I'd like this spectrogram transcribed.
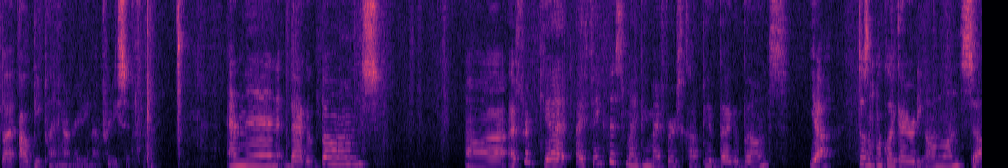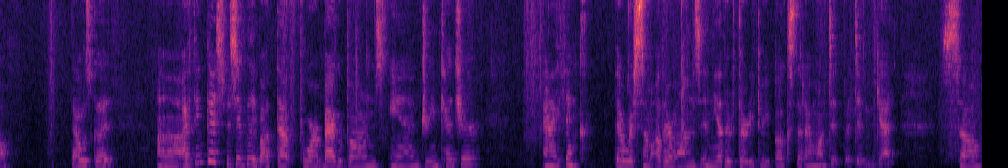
but I'll be planning on reading that pretty soon. And then Bag of Bones. Uh, I forget, I think this might be my first copy of Bag of Bones. Yeah, doesn't look like I already own one, so that was good. Uh, I think I specifically bought that for Bag of Bones and Dreamcatcher, and I think there were some other ones in the other 33 books that I wanted but didn't get. So,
